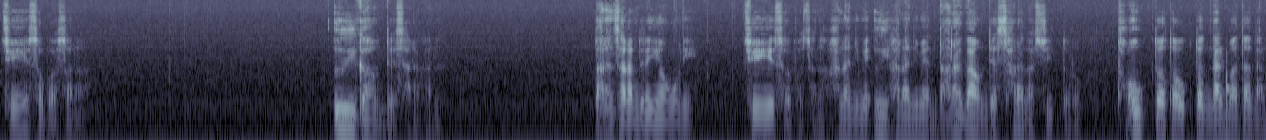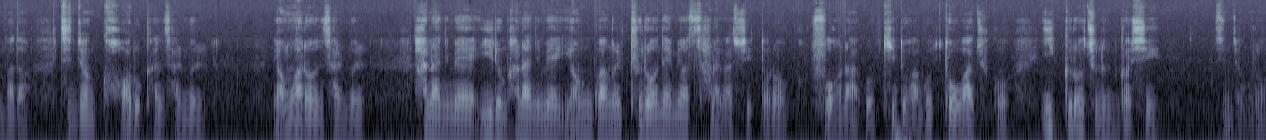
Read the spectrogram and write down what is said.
죄에서 벗어나 의 가운데 살아가는 다른 사람들의 영혼이 죄에서 벗어나 하나님의 의 하나님의 나라 가운데 살아갈 수 있도록 더욱더 더욱더 날마다 날마다 진정 거룩한 삶을 영화로운 삶을 하나님의 이름 하나님의 영광을 드러내며 살아갈 수 있도록 후원하고 기도하고 도와주고 이끌어 주는 것이 진정으로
